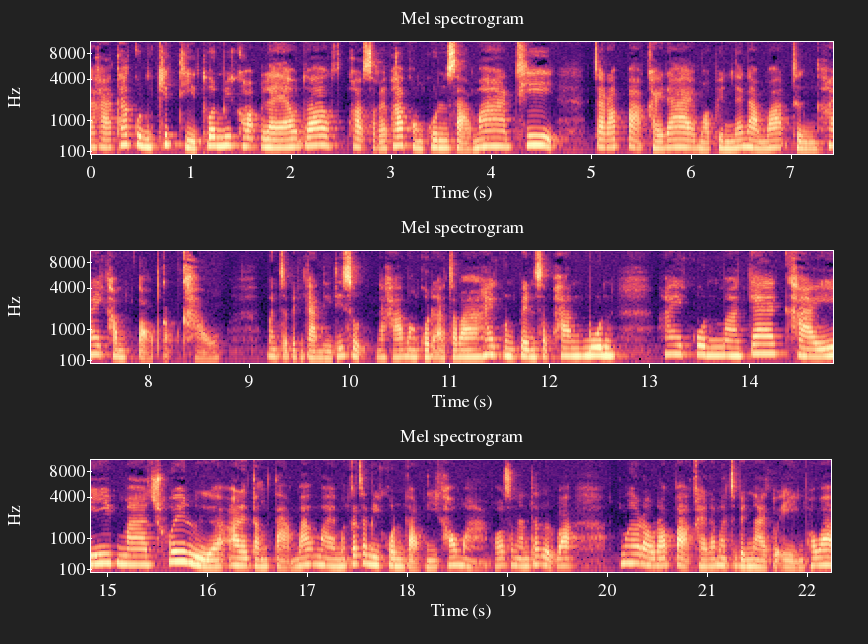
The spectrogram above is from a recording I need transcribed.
นะคะ ถ้าคุณคิดถี่ถ้วนวิเคราะห์แล้วว่าศักยภาพของคุณสามารถที่จะรับปากใครได้ หมอพิมพ์แนะนำว่าถึงให้คำตอบกับเขา มันจะเป็นการดีที่สุดนะคะ บางคนอาจจะมาให้คุณเป็นสะพานบุญ ให้คุณมาแก้ไขมาช่วยเหลืออะไรต่างๆ มากมาย มันก็จะมีคนเหล่านี้เข้ามา เพราะฉะนั้นถ้าเกิดว่า เมื่อเรารับปากใครแล้วมันจะเป็นนายตัวเอง เพราะว่า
